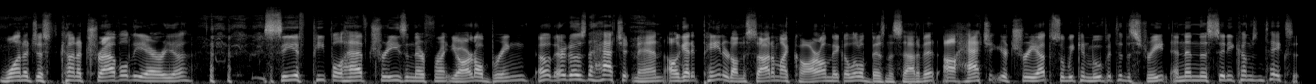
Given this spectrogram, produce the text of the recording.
want to just kind of travel the area, see if people have trees in their front yard. I'll bring, oh, there goes the hatchet man. I'll get it painted on the side of my car. I'll make a little business out of it. I'll hatchet your tree up so we can move it to the street, and then the city comes and takes it.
